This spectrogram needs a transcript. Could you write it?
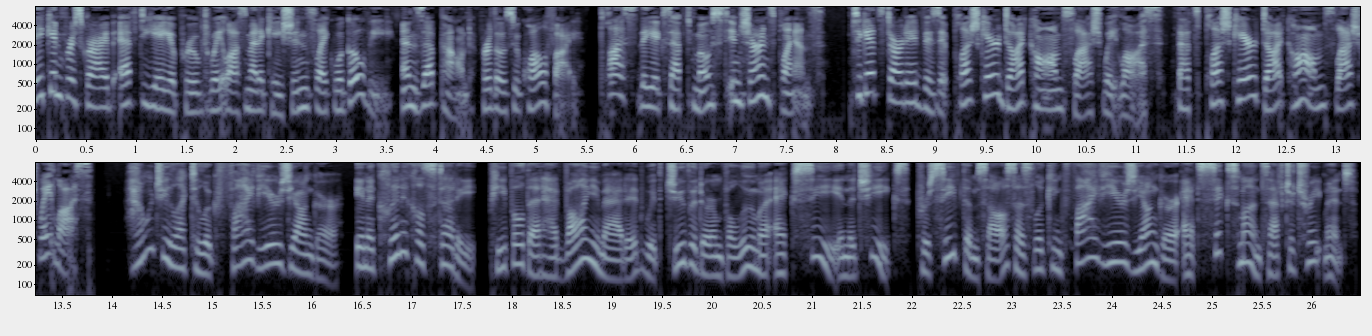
They can prescribe FDA-approved weight loss medications like Wagovi and Zepbound for those who qualify. Plus, they accept most insurance plans. To get started, visit plushcare.com slash weight loss. That's plushcare.com slash weight loss. How would you like to look five years younger? In a clinical study, people that had volume added with Juvederm Voluma XC in the cheeks perceived themselves as looking five years younger at six months after treatment.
